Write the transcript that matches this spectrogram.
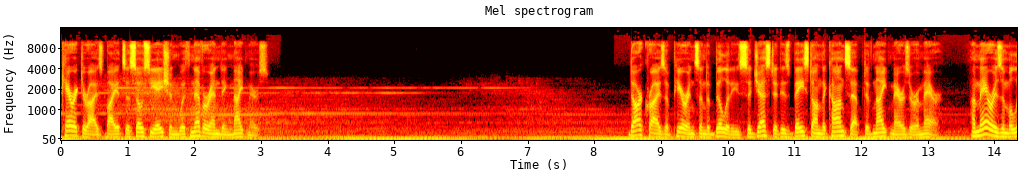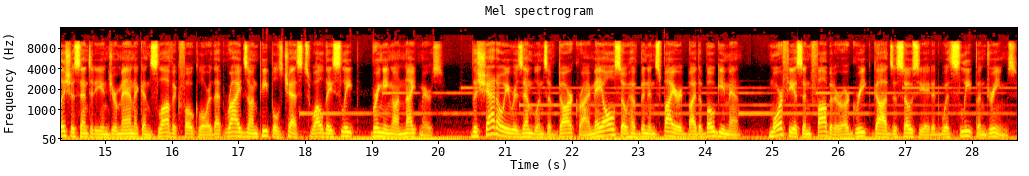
characterized by its association with never-ending nightmares. Darkrai's appearance and abilities suggest it is based on the concept of nightmares or a mare. A mare is a malicious entity in Germanic and Slavic folklore that rides on people's chests while they sleep, bringing on nightmares. The shadowy resemblance of Darkrai may also have been inspired by the bogeyman. Morpheus and Phobetor are Greek gods associated with sleep and dreams.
